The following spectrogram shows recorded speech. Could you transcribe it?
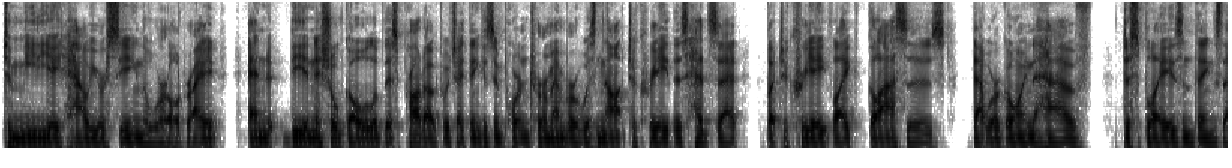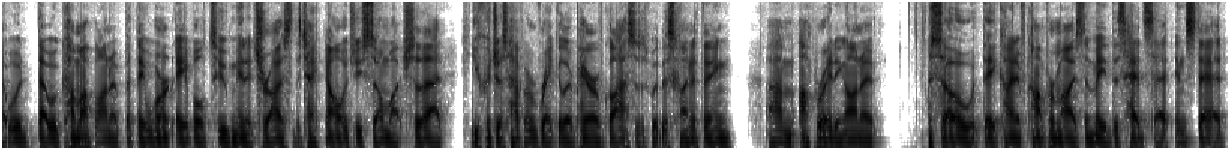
to mediate how you're seeing the world, right? And the initial goal of this product, which I think is important to remember, was not to create this headset, but to create like glasses that were going to have displays and things that would that would come up on it, but they weren't able to miniaturize the technology so much so that you could just have a regular pair of glasses with this kind of thing um, operating on it. So they kind of compromised and made this headset instead.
